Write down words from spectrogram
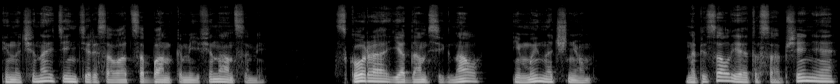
и начинайте интересоваться банками и финансами. Скоро я дам сигнал, и мы начнем. Написал я это сообщение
